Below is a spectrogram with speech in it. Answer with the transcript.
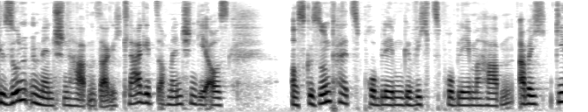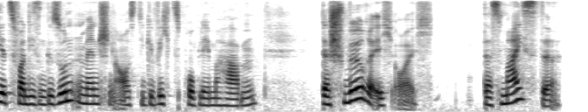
gesunden Menschen haben, sage ich, klar gibt es auch Menschen, die aus aus Gesundheitsproblemen Gewichtsprobleme haben, aber ich gehe jetzt von diesen gesunden Menschen aus, die Gewichtsprobleme haben, da schwöre ich euch, das meiste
